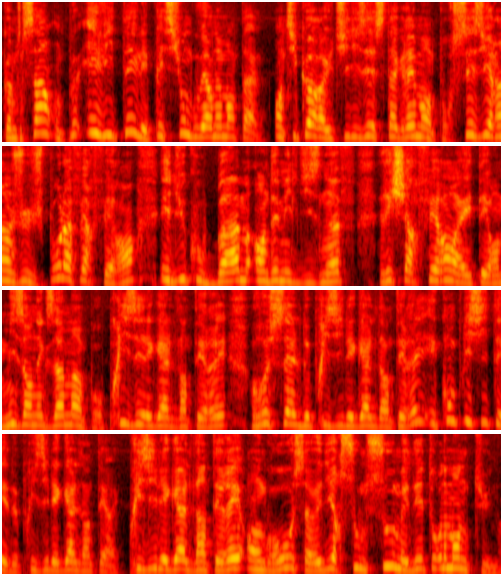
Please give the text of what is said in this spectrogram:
Comme ça, on peut éviter les pressions gouvernementales. Anticor a utilisé cet agrément pour saisir un juge pour l'affaire Ferrand, et du coup, bam, en 2019, Richard Ferrand a été en mise en examen pour prise illégale d'intérêt, recel de prise illégale d'intérêt et complicité de prise illégale d'intérêt. Prise illégale d'intérêt, en gros, ça veut dire soum soum et détournement de thunes.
